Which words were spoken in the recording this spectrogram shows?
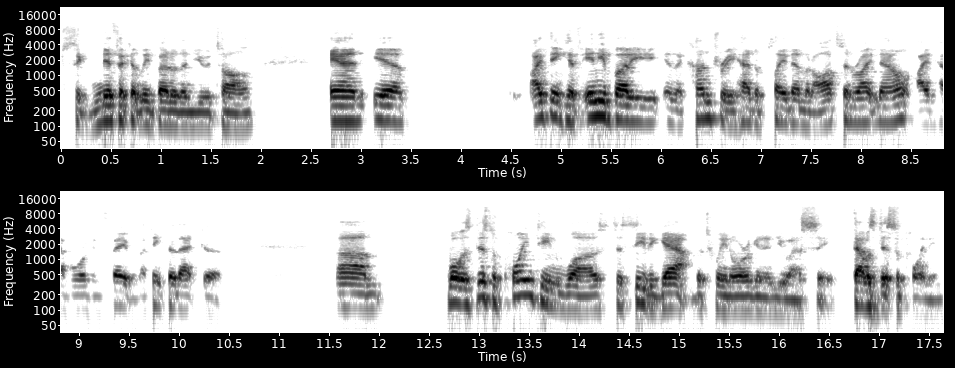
significantly better than Utah. And if I think if anybody in the country had to play them at Autzen right now, I'd have Oregon favored. I think they're that good. Um, what was disappointing was to see the gap between Oregon and USC. That was disappointing.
